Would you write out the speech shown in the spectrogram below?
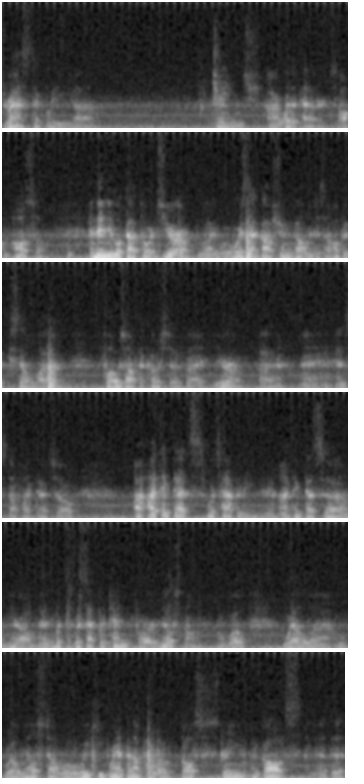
drastically uh, change our weather patterns also. And then you look out towards Europe. Like, where's that Gulf Stream going? Is I hope it still uh, flows off the coast of uh, Europe uh, and stuff like that. So I, I, think that's what's happening. And I think that's uh, you know. And what's, what's that pretend for Millstone? Will will uh, will Millstone? Will we keep ramping up? Will the Gulf Stream, uh, Gulf, the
